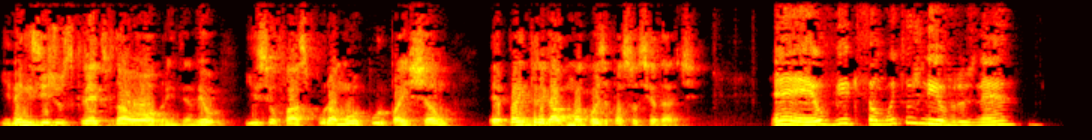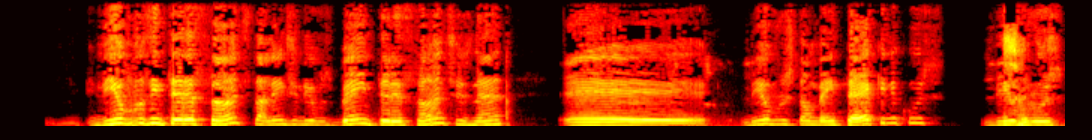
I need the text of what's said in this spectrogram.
e nem exijo os créditos da obra, entendeu? Isso eu faço por amor, por paixão, é, para entregar alguma coisa para a sociedade. É, eu vi que são muitos livros, né? livros interessantes, além de livros bem interessantes, né? É, livros também técnicos, livros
